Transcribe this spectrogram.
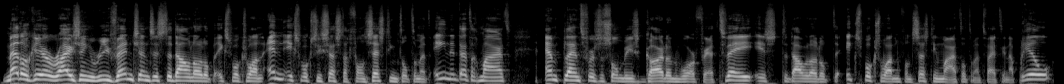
Metal Gear Rising Revengeance is te downloaden op Xbox One en Xbox 360 van 16 tot en met 31 maart. En Plants vs. Zombies Garden Warfare 2 is te downloaden op de Xbox One van 16 maart tot en met 15 april.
